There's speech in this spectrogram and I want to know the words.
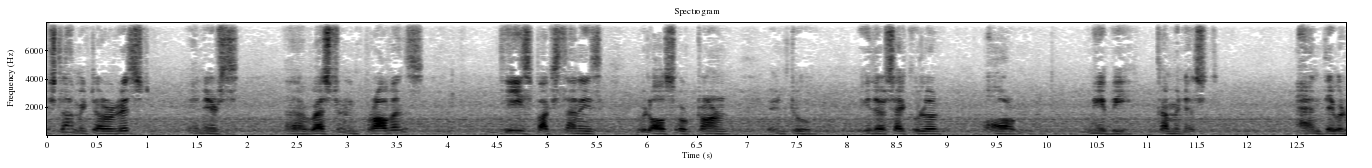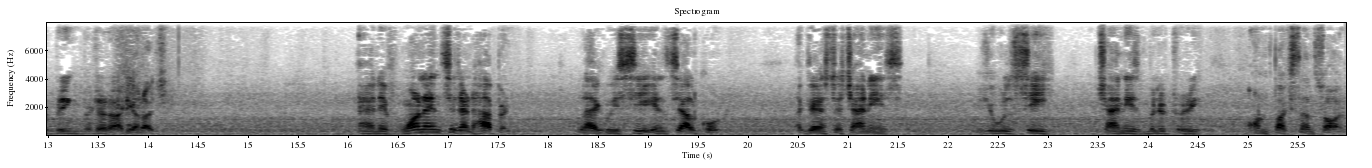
Islamic terrorists in its uh, western province, these Pakistanis will also turn into either secular or maybe communist, and they will bring better ideology. And if one incident happened, like we see in Sialkot against the Chinese, you will see Chinese military on Pakistan soil.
